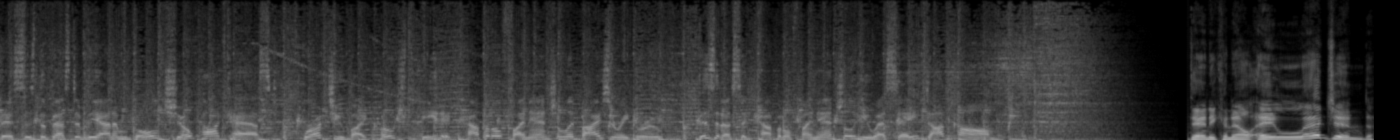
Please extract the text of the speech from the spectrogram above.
This is the Best of the Adam Gold Show podcast, brought to you by Coach Pete at Capital Financial Advisory Group. Visit us at capitalfinancialusa.com. Danny Kanell, a legend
